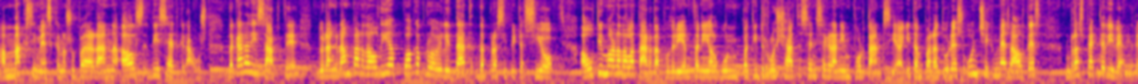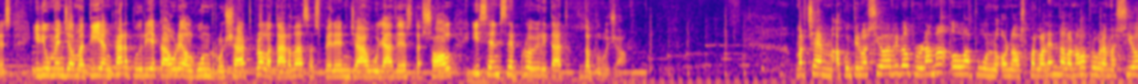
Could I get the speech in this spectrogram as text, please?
amb màximes que no superaran els 17 graus. De cara a dissabte, durant gran part del dia, poca probabilitat de precipitació. A última hora de la tarda podríem tenir algun petit ruixat sense gran importància i temperatures un xic més altes respecte a divendres. I diumenge al matí encara podria caure algun ruixat, però a la tarda s'esperen ja ullades de sol i sense probabilitat de pluja. Marxem. A continuació arriba el programa La Punt, on els parlarem de la nova programació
